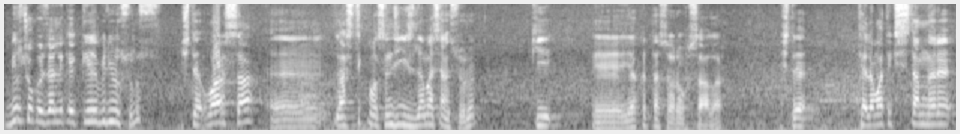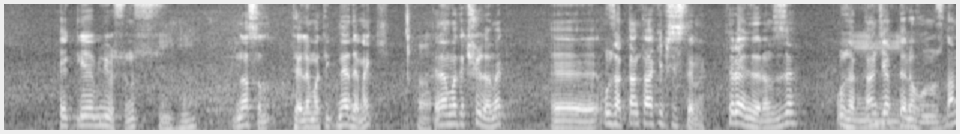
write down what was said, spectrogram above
birçok özellik ekleyebiliyorsunuz. İşte varsa e, lastik basıncı izleme sensörü ki e, yakıt tasarrufu sağlar. İşte telematik sistemleri ekleyebiliyorsunuz. Nasıl? Telematik ne demek? Evet. Telematik şu demek. e, uzaktan takip sistemi. Trailerinizi uzaktan Hmm. cep telefonunuzdan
